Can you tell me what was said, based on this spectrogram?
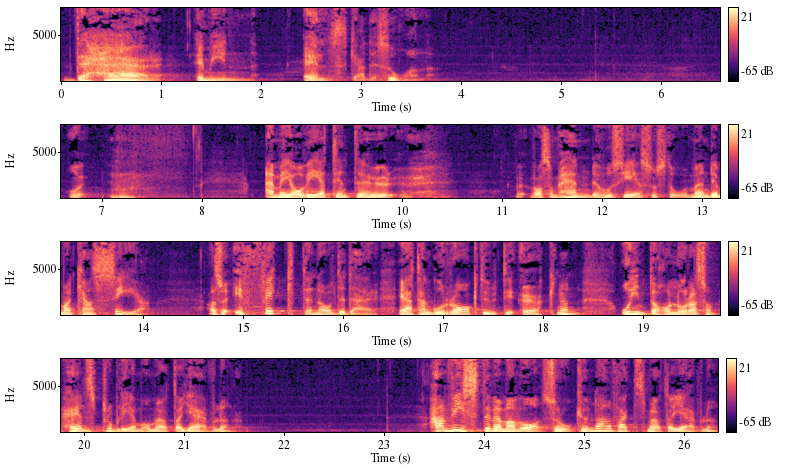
det här är min älskade son. Och, nej, men jag vet inte hur, vad som hände hos Jesus då, men det man kan se, alltså effekten av det där är att han går rakt ut i öknen och inte har några som helst problem att möta djävulen. Han visste vem han var så då kunde han faktiskt möta djävulen.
